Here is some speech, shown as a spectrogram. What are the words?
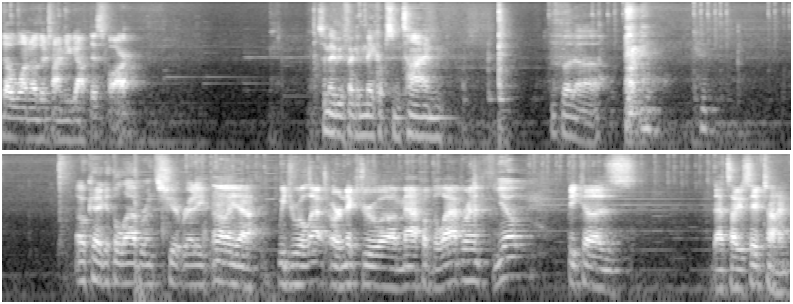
the one other time you got this far. So maybe if I can make up some time. But uh. okay, get the labyrinth shit ready. Oh yeah, we drew a lab, or Nick drew a map of the labyrinth Yep. because that's how you save time.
